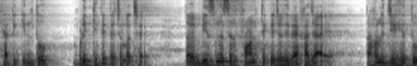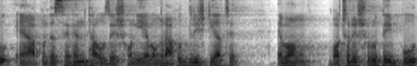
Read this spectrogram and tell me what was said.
খ্যাতি কিন্তু বৃদ্ধি পেতে চলেছে। তবে বিজনেসের ফ্রন্ট থেকে যদি দেখা যায়, তাহলে যেহেতু আপনাদের সেভেন্থ হাউসে শনি এবং রাহুর দৃষ্টি আছে এবং বছরের শুরুতেই বুধ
